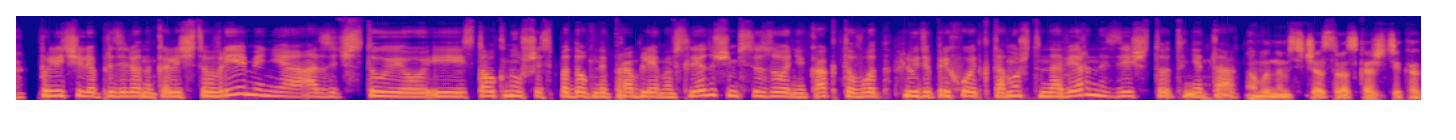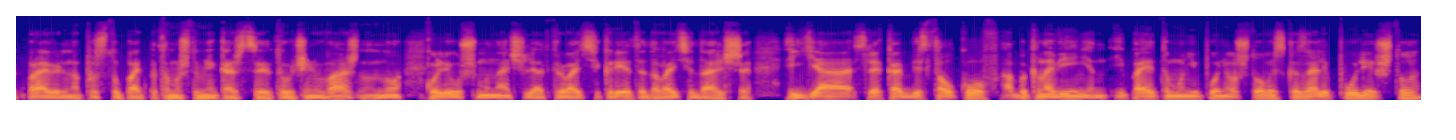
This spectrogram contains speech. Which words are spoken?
полечили определенное количество времени, а зачастую и столкнувшись с подобной проблемой в следующем сезоне, как-то вот люди приходят к тому, что, наверное, здесь что-то не так. А вы нам сейчас расскажете, как правильно поступать, потому что, мне кажется, это очень важно. Но, коли уж мы начали открывать секреты, давайте дальше. Я слегка бестолков, обыкновенен, и поэтому не понял, что вы сказали. Поле что?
